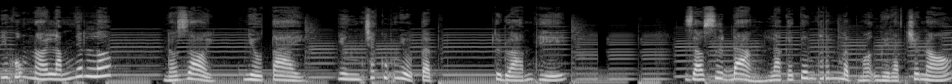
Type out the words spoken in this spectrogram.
nhưng cũng nói lắm nhất lớp. Nó giỏi, nhiều tài, nhưng chắc cũng nhiều tật. Tôi đoán thế. Giáo sư Đảng là cái tên thân mật mọi người đặt cho nó.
